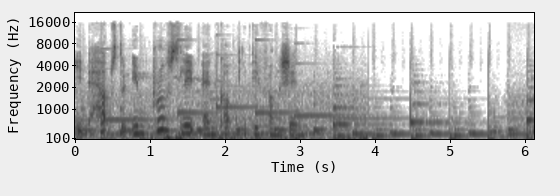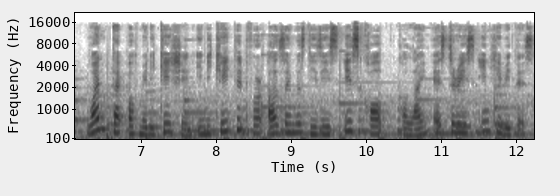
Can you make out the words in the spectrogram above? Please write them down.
it helps to improve sleep and cognitive function. One type of medication indicated for Alzheimer's disease is called cholinesterase inhibitors.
